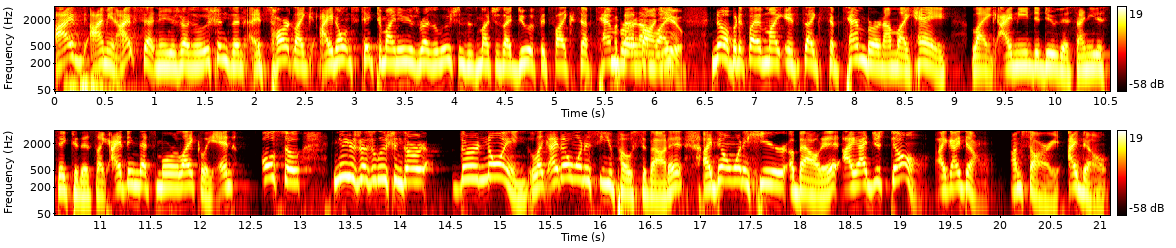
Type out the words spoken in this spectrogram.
I've, I mean, I've set New Year's resolutions, and it's hard. Like, I don't stick to my New Year's resolutions as much as I do if it's like September. But that's and I'm on like, you. No, but if I'm like, if it's like September, and I'm like, hey, like, I need to do this. I need to stick to this. Like, I think that's more likely. And also, New Year's resolutions are they're annoying. Like, I don't want to see you post about it. I don't want to hear about it. I, I just don't. Like, I don't. I'm sorry, I don't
